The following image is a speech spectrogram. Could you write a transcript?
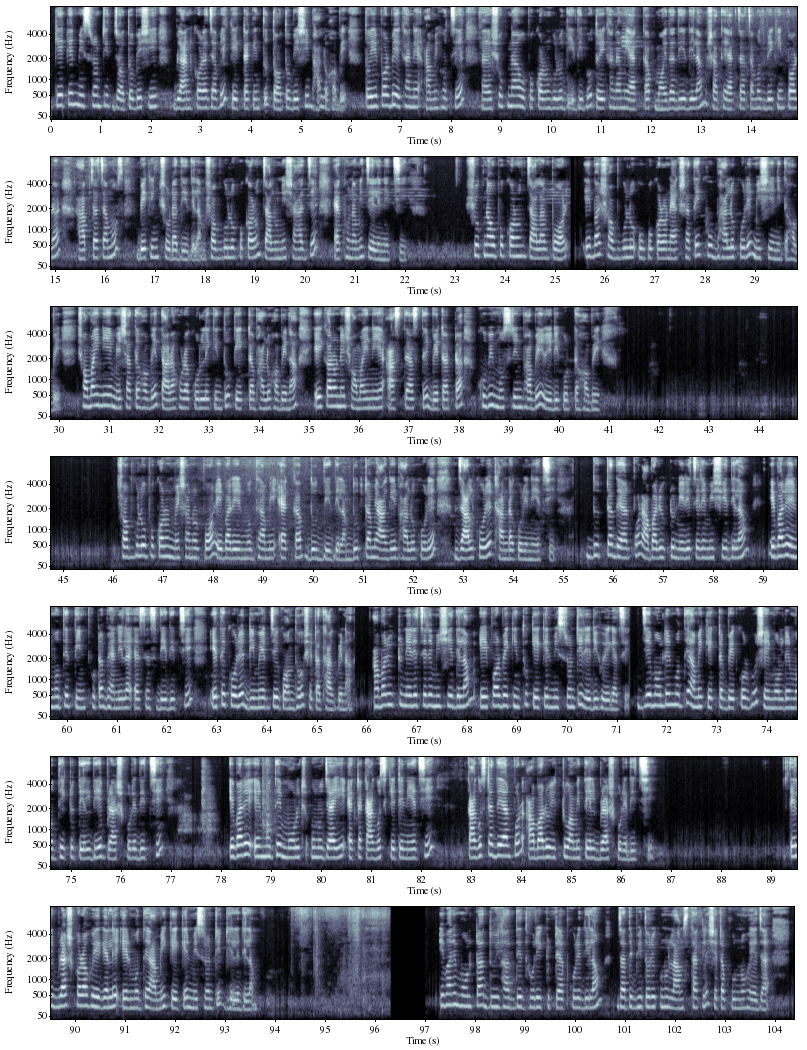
কেকের মিশ্রণটি যত বেশি ব্লান্ড করা যাবে, কেকটা কিন্তু তত বেশি ভালো হবে। তো এই পর্বে এখানে আমি হচ্ছে শুকনা উপকরণগুলো দিয়ে দিব। তো এখানে আমি এক কাপ ময়দা দিয়ে দিলাম, সাথে এক চা চামচ বেকিং পাউডার, হাফ চা চামচ বেকিং সোডা দিয়ে দিলাম। সবগুলো উপকরণ চালুনির সাহায্যে এখন আমি চেলে নিচ্ছি। শুকনা উপকরণ চালার পর এবার সবগুলো উপকরণ একসাথে খুব ভালো করে মিশিয়ে নিতে হবে। সময় নিয়ে মেশাতে হবে, তাড়াহুড়া করলে কিন্তু কেকটা ভালো হবে না। এই কারণে সময় নিয়ে আস্তে আস্তে বেটারটা খুবই মসৃণভাবে রেডি করতে হবে। সবগুলো উপকরণ মেশানোর পর এবারে এর মধ্যে আমি এক কাপ দুধ দিয়ে দিলাম। দুধটা আমি আগেই ভালো করে জাল করে ঠান্ডা করে নিয়েছি। দুধটা দেওয়ার পর আবারও একটু নেড়ে চেড়ে মিশিয়ে দিলাম। এবারে এর মধ্যে তিন ফুটা ভ্যানিলা এসেন্স দিয়ে দিচ্ছি। এতে করে ডিমের যে গন্ধ সেটা থাকবে না। আবারও একটু নেড়ে চেড়ে মিশিয়ে দিলাম। এই পর্বে কিন্তু কেকের মিশ্রণটি রেডি হয়ে গেছে। যে মোল্ডের মধ্যে আমি কেকটা বেক করব, সেই মোল্ডের মধ্যে একটু তেল দিয়ে ব্রাশ করে দিচ্ছি। এবারে এর মধ্যে মোল্ড অনুযায়ী একটা কাগজ কেটে নিয়েছি। কাগজটা দেওয়ার পর আবারও একটু আমি তেল ব্রাশ করে দিচ্ছি। তেল ব্রাশ করা হয়ে গেলে এর মধ্যে আমি কেকের মিশ্রণটি ঢেলে দিলাম। এবারে মোলটা দুই হাত দিয়ে ধরে একটু ট্যাপ করে দিলাম, যাতে ভিতরে কোনো লামস থাকলে সেটা পূর্ণ হয়ে যায়।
